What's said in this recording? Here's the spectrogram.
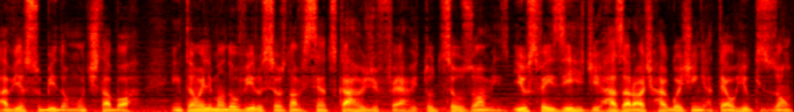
havia subido ao Monte Tabor. Então ele mandou vir os seus novecentos carros de ferro e todos seus homens, e os fez ir de Hazarote Hagojim até o rio Kizom.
